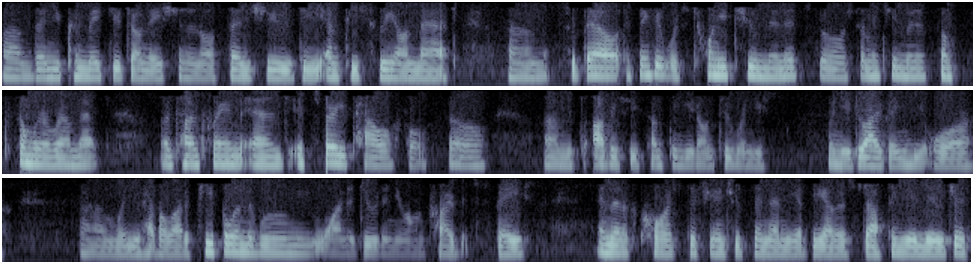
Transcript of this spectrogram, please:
um, then you can make your donation and I'll send you the MP3 on that. Um, it's about, I think it was 22 minutes or 17 minutes, some, somewhere around that uh, time frame, and it's very powerful. So um, it's obviously something you don't do when you when you're driving or uh, when you have a lot of people in the room. You want to do it in your own private space. And then, of course, if you're interested in any of the other stuff and you're new, just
